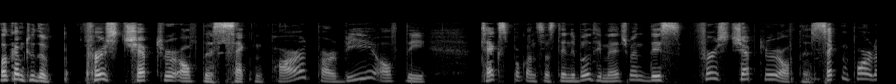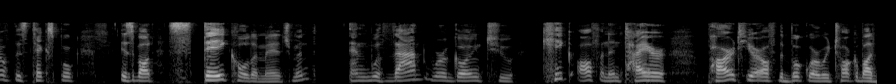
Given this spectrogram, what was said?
Welcome to the first chapter of the second part, part B of the textbook on sustainability management. This first chapter of the second part of this textbook is about stakeholder management. And with that, we're going to kick off an entire part here of the book where we talk about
